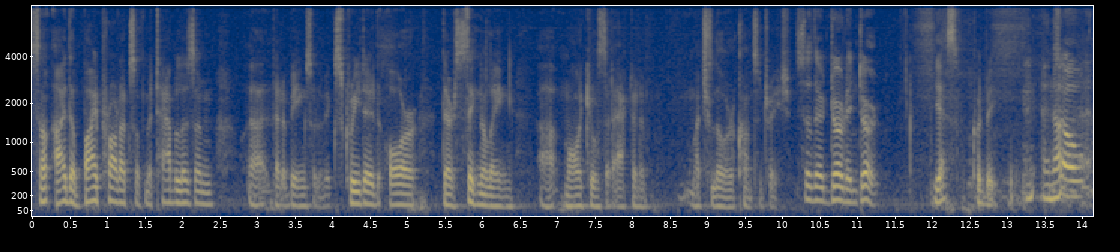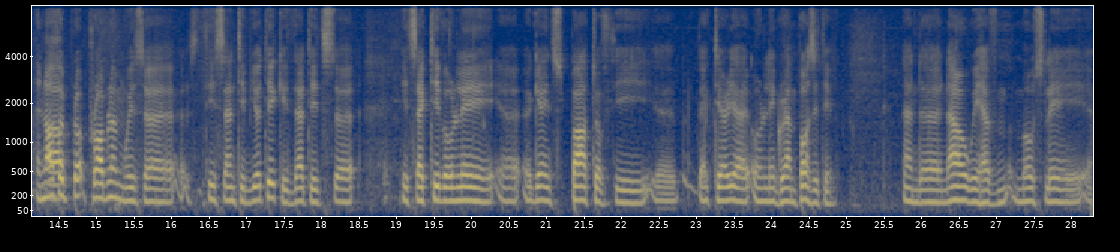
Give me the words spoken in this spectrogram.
some, either byproducts of metabolism uh, that are being sort of excreted or they're signaling uh, molecules that act at a much lower concentration. So they're dirt and dirt. Yes, could be. Ano- So, another uh, pro- problem with uh, this antibiotic is that it's uh, it's active only uh, against part of the uh, bacteria, only gram positive. And uh, now we have mostly, uh,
